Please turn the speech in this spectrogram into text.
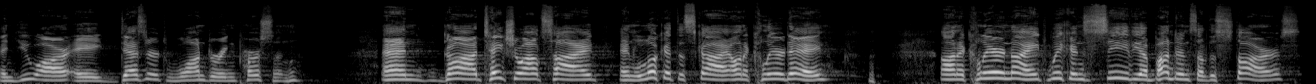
and you are a desert wandering person, and God takes you outside and look at the sky on a clear day, on a clear night, we can see the abundance of the stars.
